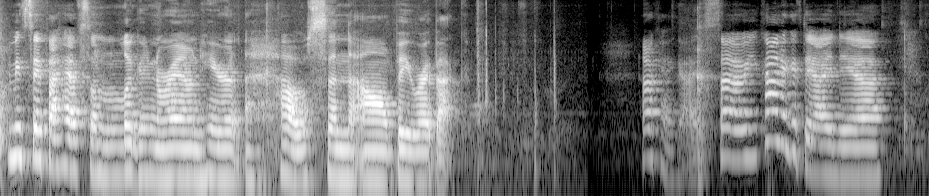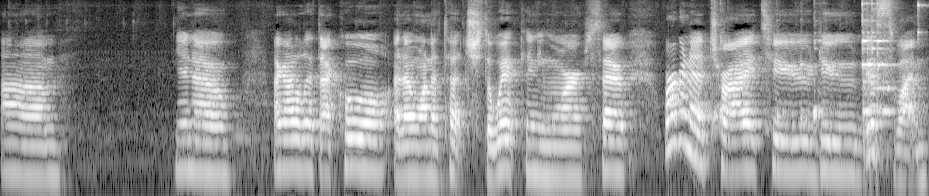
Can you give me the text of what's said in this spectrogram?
let me see if I have some looking around here at the house and I'll be right back. You kind of get the idea. Um, you know, I gotta let that cool. I don't want to touch the wick anymore. So we're gonna try to do this one.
